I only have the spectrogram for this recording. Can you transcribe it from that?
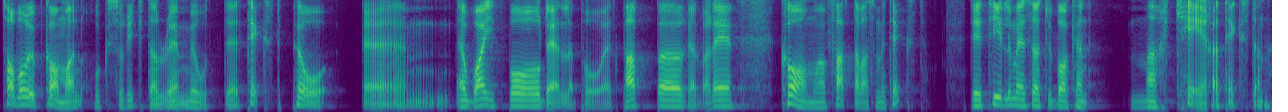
tar bara upp kameran och så riktar du det mot eh, text på eh, Ehm, en whiteboard eller på ett papper eller vad det är. Kameran fattar vad som är text. Det är till och med så att du bara kan markera texten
